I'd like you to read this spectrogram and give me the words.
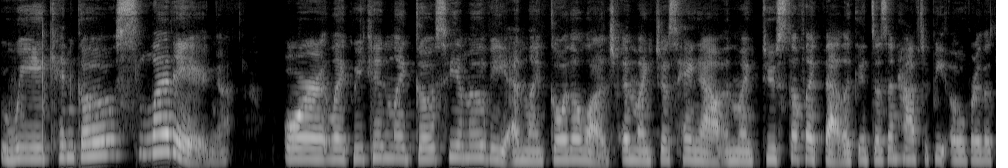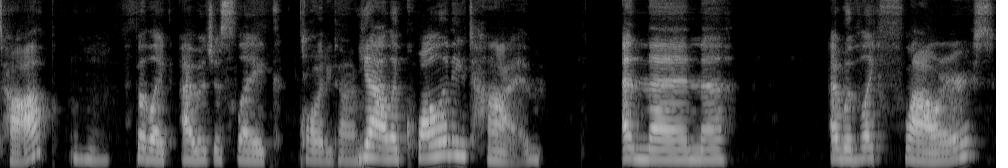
we can go sledding or like we can like go see a movie and like go to lunch and like just hang out and like do stuff like that like it doesn't have to be over the top Mm-hmm. but like i would just like Quality time. yeah like quality time and then i would like flowers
